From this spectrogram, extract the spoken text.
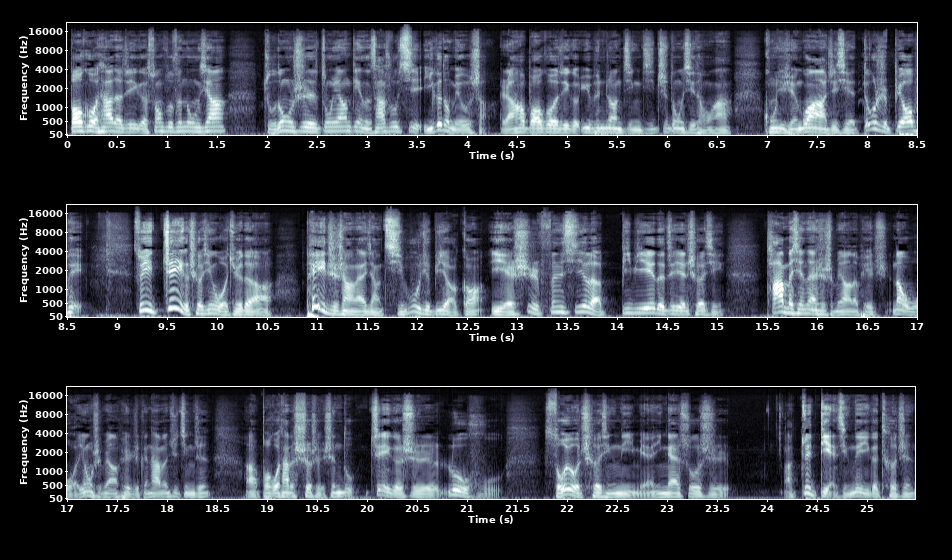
包括它的这个双速分动箱、主动式中央电子差速器，一个都没有少。然后包括这个预碰撞紧急制动系统啊、空气悬挂啊，这些都是标配。所以这个车型，我觉得啊，配置上来讲起步就比较高，也是分析了 BBA 的这些车型，他们现在是什么样的配置，那我用什么样的配置跟他们去竞争啊？包括它的涉水深度，这个是路虎所有车型里面应该说是。啊，最典型的一个特征，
